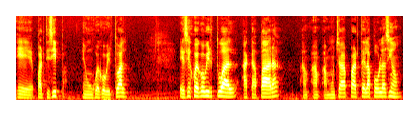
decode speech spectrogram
eh, participa en un juego virtual. Ese juego virtual acapara a mucha parte de la población,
